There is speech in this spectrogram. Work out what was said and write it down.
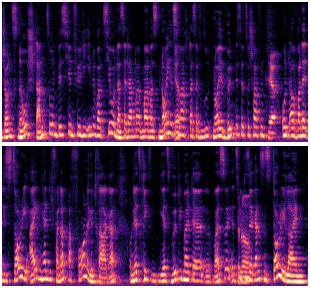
Jon Snow stand so ein bisschen für die Innovation, dass er da mal, mal was Neues Ja. macht, dass er versucht, neue Bündnisse zu schaffen Ja. und auch, weil er die Story eigenhändig verdammt nach vorne getragen hat. Und jetzt kriegt, jetzt wird ihm halt der, äh, weißt du, jetzt Genau. wird dieser ganzen Storyline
